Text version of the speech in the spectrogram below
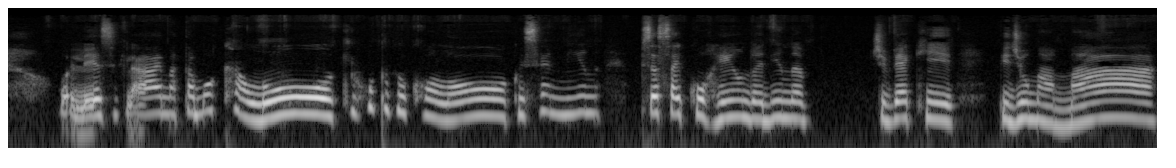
olhei assim, falei, ai, mas tá mó calor, que roupa que eu coloco? E se a Nina precisa sair correndo, a Nina tiver que pedir um mamar,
